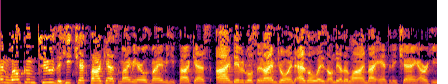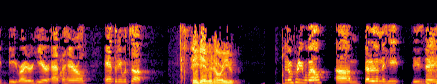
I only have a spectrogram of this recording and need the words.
and welcome to the Heat Check Podcast, the Miami Herald's Miami Heat Podcast. I'm David Wilson, and I am joined, as always, on the other line by Anthony Chiang, our Heat beat writer here at the Herald. Anthony, what's up? Hey, David, how are you? Doing pretty well. Um, better than the Heat these days.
